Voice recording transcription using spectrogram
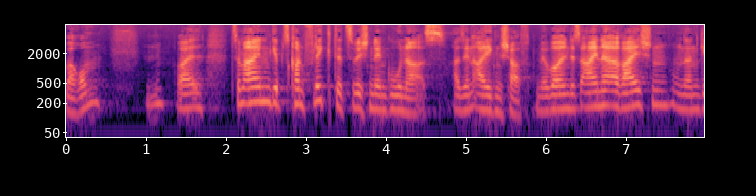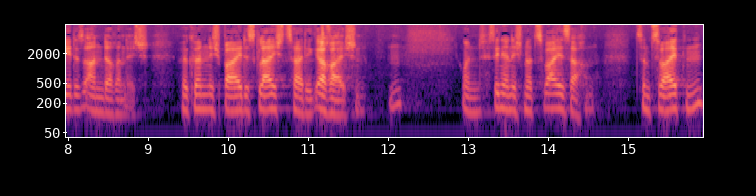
Warum? Hm? Weil zum einen gibt es Konflikte zwischen den Gunas, also in Eigenschaften. Wir wollen das eine erreichen und dann geht das andere nicht. Wir können nicht beides gleichzeitig erreichen. Hm? Und es sind ja nicht nur zwei Sachen. Zum Zweiten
